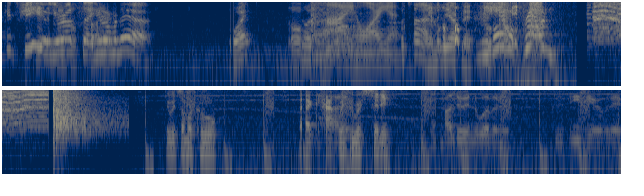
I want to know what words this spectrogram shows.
I can see Shit, you. You're there's a outside. You're over there. What? Oh, Hi, how are you? That's fine. I'm in the airplane. oh, run! Do it somewhere cool. Like halfway through a city. I'll do it in the wilderness. It's easier over there.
